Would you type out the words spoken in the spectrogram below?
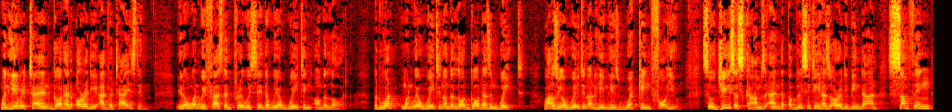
when he returned, God had already advertised him. You know, when we fast and pray, we say that we are waiting on the Lord. But what, when we are waiting on the Lord, God doesn't wait. Whilst we are waiting on Him, He's working for you. So Jesus comes and the publicity has already been done. Something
